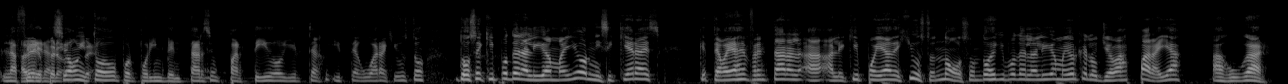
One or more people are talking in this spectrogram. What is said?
la A ver, pero- federación y pero- todo por, por inventarse un partido y irte a, irte a jugar a Houston. Dos equipos de la Liga Mayor, ni siquiera es que te vayas a enfrentar al, a- al equipo allá de Houston. No, son dos equipos de la Liga Mayor que los llevas para allá a jugar.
